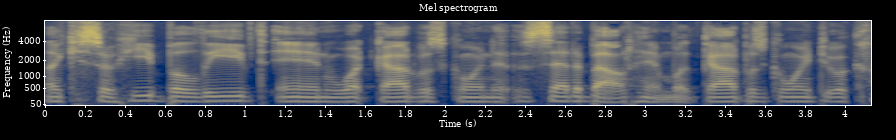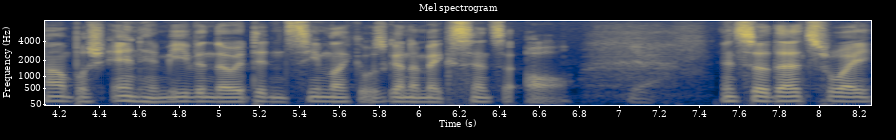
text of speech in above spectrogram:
Like so he believed in what God was going to said about him, what God was going to accomplish in him, even though it didn't seem like it was going to make sense at all. Yeah. And so that's why,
